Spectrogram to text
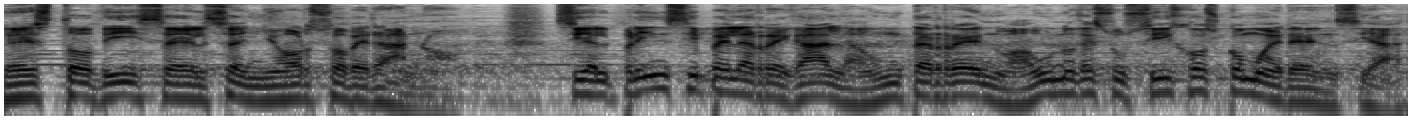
Esto dice el Señor soberano si el príncipe le regala un terreno a uno de sus hijos como herencia,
